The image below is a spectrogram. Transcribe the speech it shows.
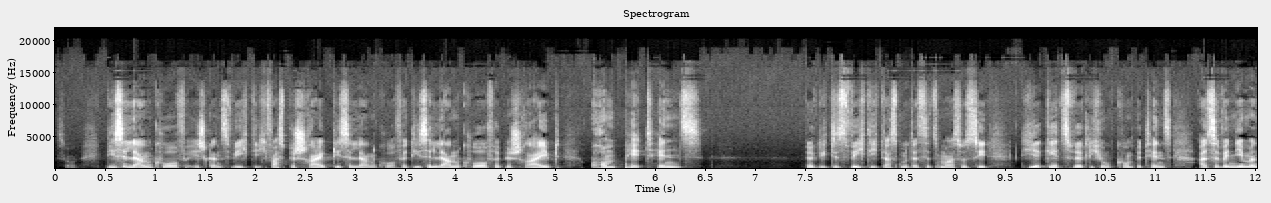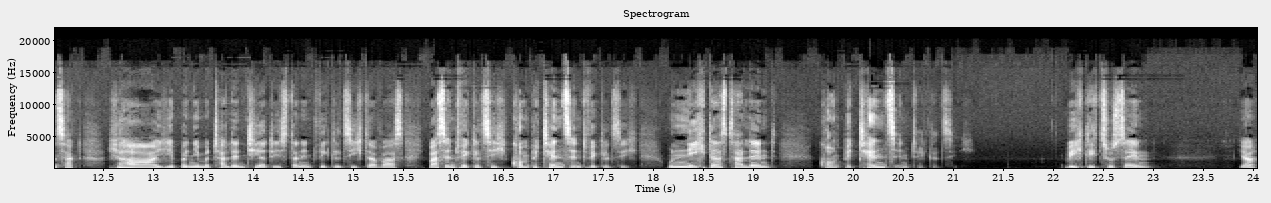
So. Diese Lernkurve ist ganz wichtig. Was beschreibt diese Lernkurve? Diese Lernkurve beschreibt Kompetenz. Wirklich, das ist wichtig, dass man das jetzt mal so sieht. Hier geht es wirklich um Kompetenz. Also wenn jemand sagt, ja, wenn jemand talentiert ist, dann entwickelt sich da was. Was entwickelt sich? Kompetenz entwickelt sich. Und nicht das Talent. Kompetenz entwickelt sich. Wichtig zu sehen. Ja,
